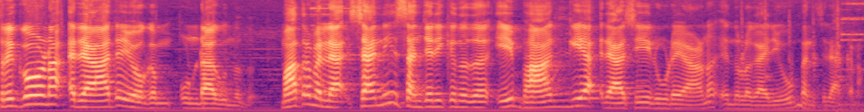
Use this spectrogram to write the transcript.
ത്രികോണ രാജയോഗം ഉണ്ടാകുന്നത്. മാത്രമല്ല ശനി സഞ്ചരിക്കുന്നത് ഈ ഭാഗ്യ രാശിയിലൂടെയാണ് എന്നുള്ള കാര്യവും മനസ്സിലാക്കണം.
